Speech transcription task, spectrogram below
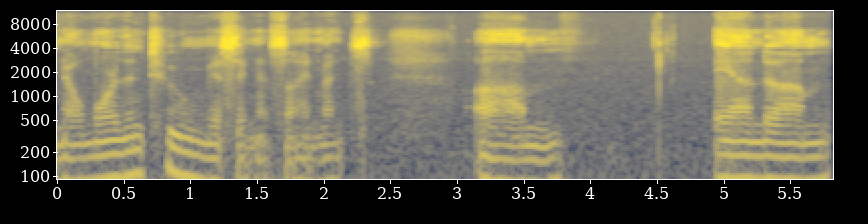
no more than two missing assignments. Um, and um,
